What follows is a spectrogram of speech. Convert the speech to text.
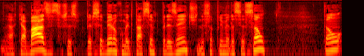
né? aqui a base, se vocês perceberam como ele está sempre presente nessa primeira sessão. Então,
